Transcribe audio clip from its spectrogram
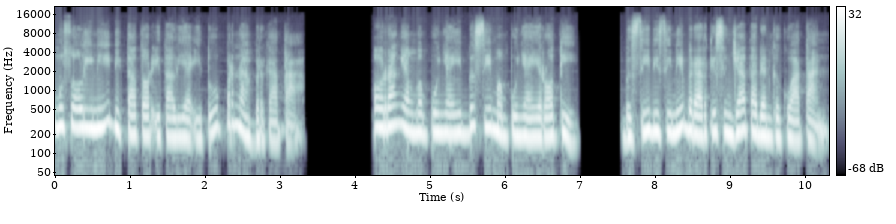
Mussolini, diktator Italia itu, pernah berkata, "Orang yang mempunyai besi mempunyai roti. Besi di sini berarti senjata dan kekuatan."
